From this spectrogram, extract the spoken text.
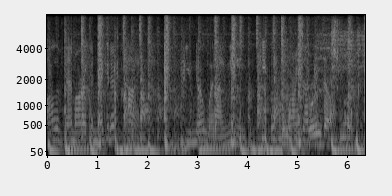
all of them are of the negative kind. You know what I mean, people who wind up through in the hell. smoke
